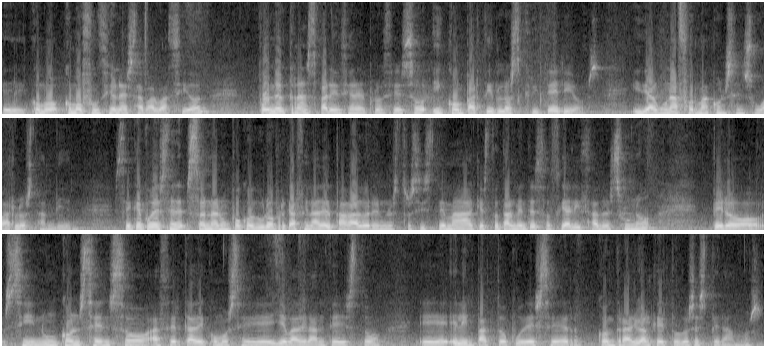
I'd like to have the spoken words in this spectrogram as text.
eh, cómo, cómo funciona esa evaluación, poner transparencia en el proceso y compartir los criterios y de alguna forma consensuarlos también. Sé que puede sonar un poco duro porque al final el pagador en nuestro sistema que es totalmente socializado es uno, pero sin un consenso acerca de cómo se lleva adelante esto, eh, el impacto puede ser contrario al que todos esperamos.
